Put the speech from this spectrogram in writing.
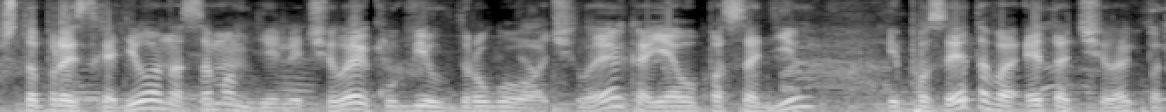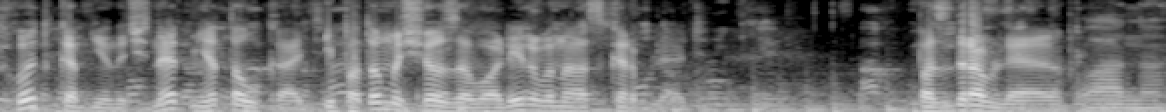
что происходило на самом деле. Человек убил другого человека, я его посадил, и после этого этот человек подходит ко мне, начинает меня толкать, и потом еще завуалированно оскорблять. Поздравляю. Ладно,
